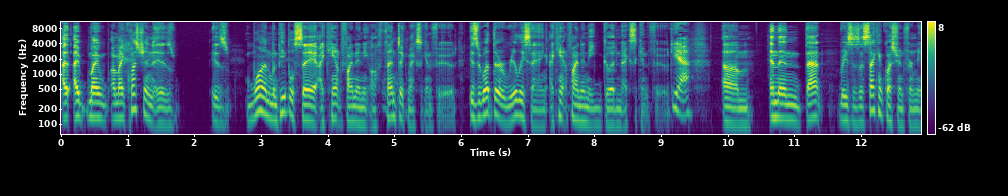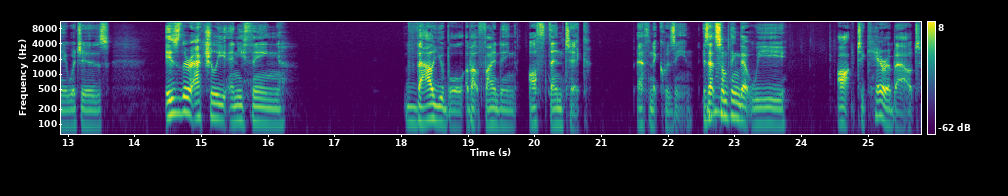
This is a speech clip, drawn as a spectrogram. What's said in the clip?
I, I my my question is is one when people say I can't find any authentic Mexican food is what they're really saying I can't find any good Mexican food. Yeah. Um, and then that raises a second question for me, which is is there actually anything valuable about finding authentic ethnic cuisine? Is that something that we ought to care about?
